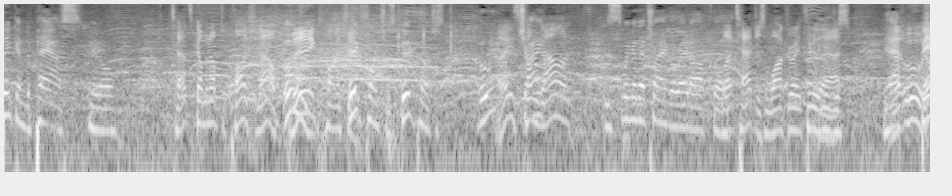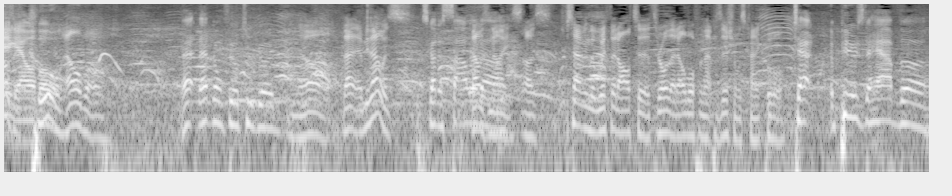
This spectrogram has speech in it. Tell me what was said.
thinking to pass, you know. Tat's coming up to punch now. Ooh, Big punches. Big punches, big punches. Ooh, Nice come down. He's swinging that triangle right off, though. Let Tat just walked right through And that. just- yeah, yeah, ooh, big that elbow. cool elbow. That, that don't feel too good. No, that I mean that was It's got a solid. that was uh, nice. I was just having the with it all to throw that elbow from that position was kind of cool. Tat appears to have the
